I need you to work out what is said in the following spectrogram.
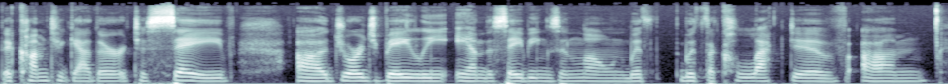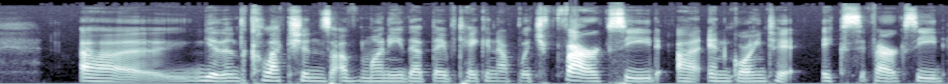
that come together to save uh, George Bailey and the savings and loan with, with the collective. Um, uh, you know, the collections of money that they've taken up, which far exceed uh, and going to ex- far exceed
